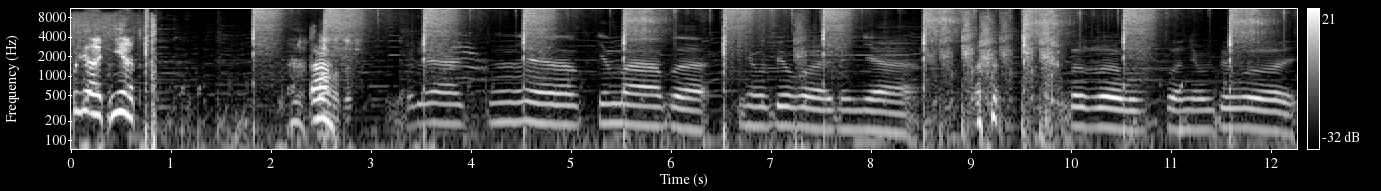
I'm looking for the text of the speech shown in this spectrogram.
Блять, нет! А, блять, нет, не надо. Не убивай меня. Пожалуйста, не убивай.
